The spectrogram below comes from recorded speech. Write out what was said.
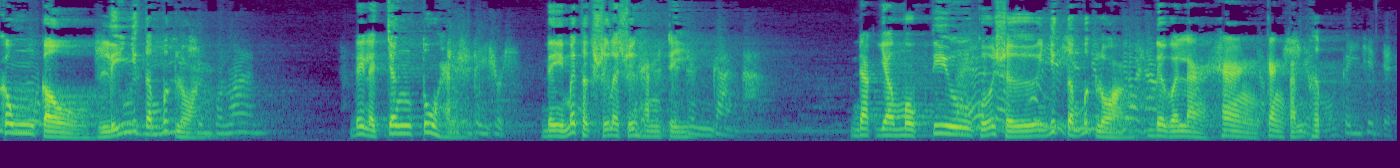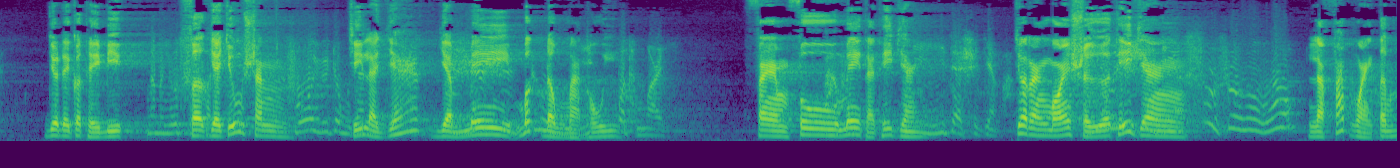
Không cầu lý nhất tâm bất loạn. Đây là chân tu hành. Đây mới thật sự là sự hành trì. Đặt vào mục tiêu của sự nhất tâm bất loạn Đều gọi là hàng căn tánh thấp Do đây có thể biết, Phật và chúng sanh Chỉ là giác và mê bất đồng mà thôi. Phàm phu mê tại thế gian, Cho rằng mọi sự ở thế gian Là pháp ngoài tâm,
